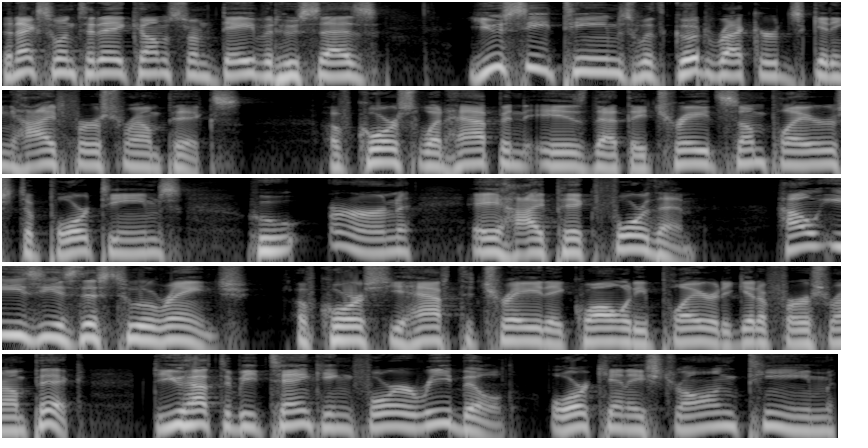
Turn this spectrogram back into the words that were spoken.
The next one today comes from David, who says, You see teams with good records getting high first round picks. Of course, what happened is that they trade some players to poor teams who earn a high pick for them. How easy is this to arrange? Of course, you have to trade a quality player to get a first round pick. Do you have to be tanking for a rebuild? Or can a strong team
